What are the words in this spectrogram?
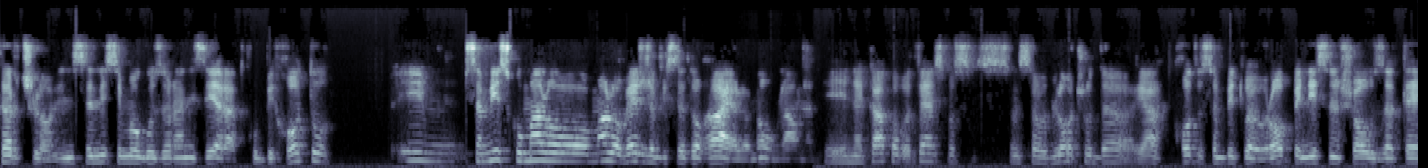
krčilo in se nisi mogel zorganizirati, kot bi hotel. In sem iskal malo, malo več, da bi se dogajalo, no, v glavnem. In nekako potem smo, sem se odločil, da ja, hotel sem biti v Evropi, nisem šel za te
